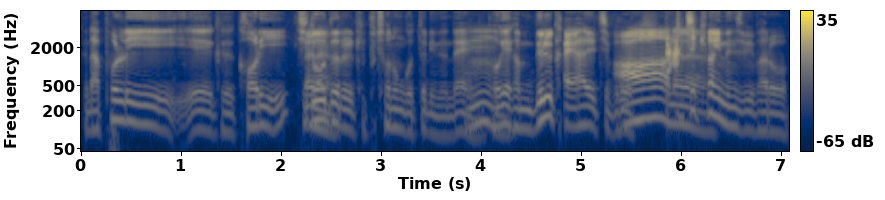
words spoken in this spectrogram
그 나폴리의 그 거리 지도들을 이렇게 붙여놓은 곳들이 있는데 음. 거기에 가면 늘 가야 할 집으로 아, 딱 네네. 찍혀 있는 집이 바로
